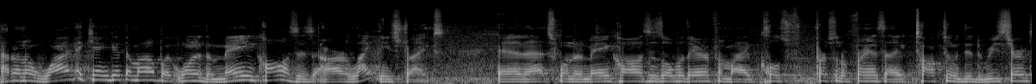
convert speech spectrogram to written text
I don't know why they can't get them out, but one of the main causes are lightning strikes. And that's one of the main causes over there from my close personal friends that I talked to and did the research.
